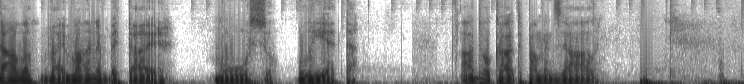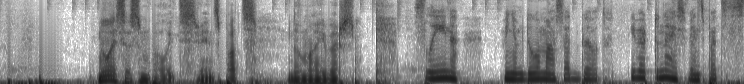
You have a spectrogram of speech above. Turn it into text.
tava vai mana, bet tā ir mūsu lieta. Advokāti pamet zāli. Nu, es esmu palicis viens pats, domāju, Ivars. Slīna viņam domās atbild: Ivar, tu neesi viens pats, es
